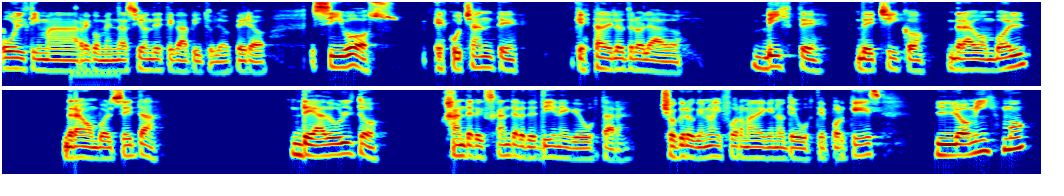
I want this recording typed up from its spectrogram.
última recomendación de este capítulo, pero si vos, escuchante que está del otro lado, viste de chico Dragon Ball, Dragon Ball Z, de adulto, Hunter x Hunter te tiene que gustar. Yo creo que no hay forma de que no te guste, porque es lo mismo,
